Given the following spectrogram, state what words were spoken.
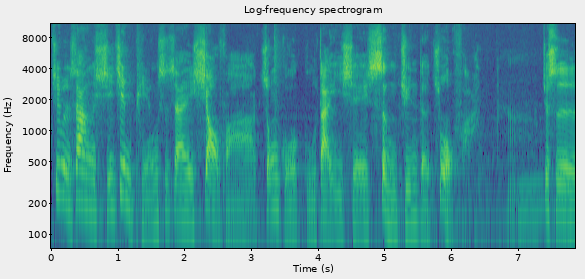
基本上，习近平是在效法中国古代一些圣君的做法，就是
